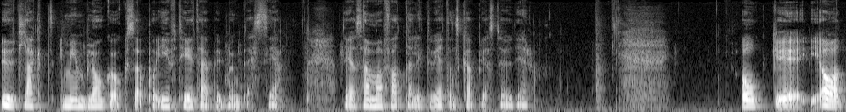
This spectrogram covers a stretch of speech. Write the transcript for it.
utlagt i min blogg också på efttapping.se där jag sammanfattar lite vetenskapliga studier. Och eh, ja,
